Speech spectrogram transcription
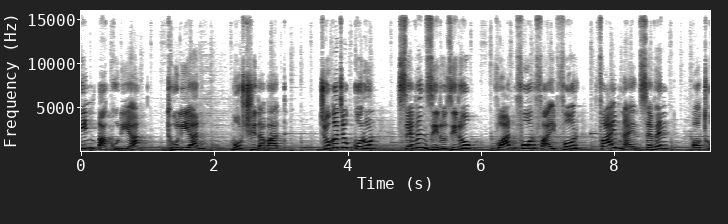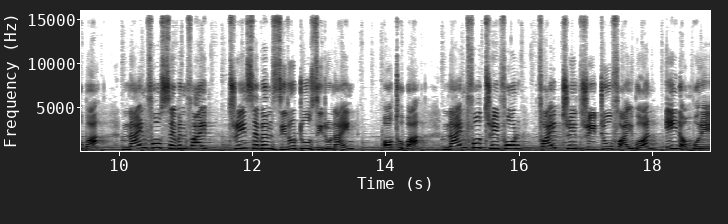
তিন পাকুড়িয়া, ধুলিয়ান, মুর্শিদাবাদ। যোগাযোগ করুন seven zero zero one four five four five nine seven অথবা nine four seven five three seven zero two zero nine অথবা nine four three four five three three two five one এই নম্বরে।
